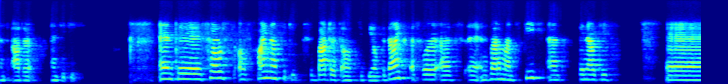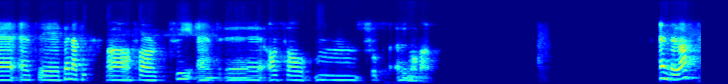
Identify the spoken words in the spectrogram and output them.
and other entities. And uh, source of financing is the budget of City of Gdańsk as well as uh, environment fees and penalties uh, and uh, penalties for, for tree and uh, also um, removal. And the last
